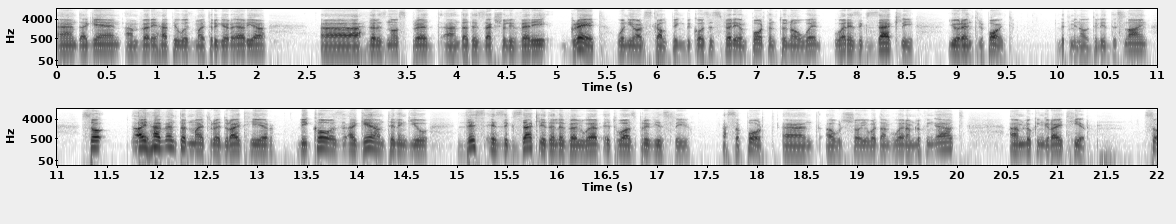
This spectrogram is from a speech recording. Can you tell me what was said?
and again I'm very happy with my trigger area uh, there is no spread and that is actually very great when you are scalping because it's very important to know when, where is exactly your entry point. Let me now delete this line. So I have entered my trade right here because again I'm telling you this is exactly the level where it was previously a support and I will show you what I'm where I'm looking at. I'm looking right here so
